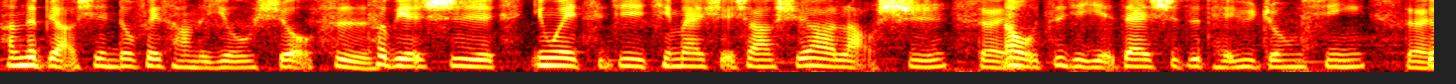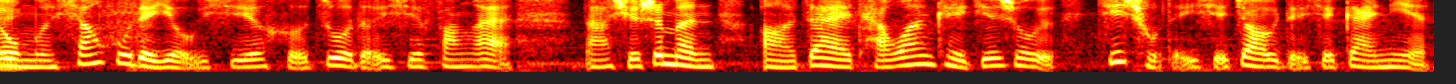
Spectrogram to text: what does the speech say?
他们的表现都非常的优秀。是，特别是因为慈济清迈学校需要老师，对，那我自己也在师资培育中心，所以我们相互的有一些合作的一些方案。那学生们呃在台湾可以接受基础的一些教育的一些概念，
